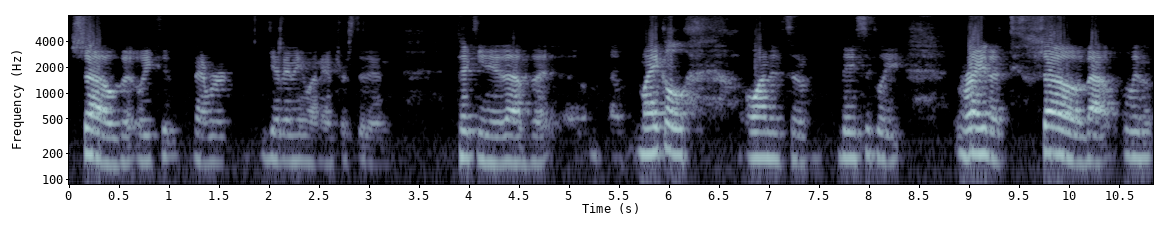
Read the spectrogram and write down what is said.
show, that we could never get anyone interested in picking it up. But uh, Michael wanted to basically write a show about when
